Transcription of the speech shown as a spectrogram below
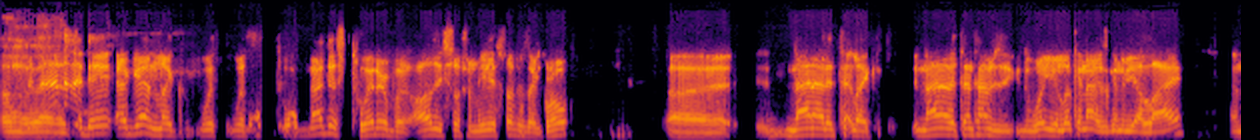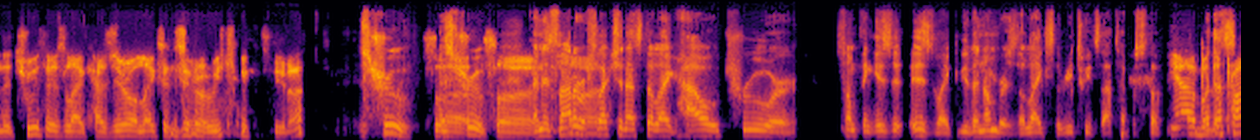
Oh, at the end of the day, again, like with with not just Twitter, but all these social media stuff is like, bro, uh, nine out of ten, like nine out of ten times, what you're looking at is going to be a lie, and the truth is like has zero likes and zero retweets. You know, It's true. so, It's true. So, and it's not a reflection as to like how true or something is it is like the numbers the likes the retweets that type of stuff Yeah, but, But the that's- pro,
